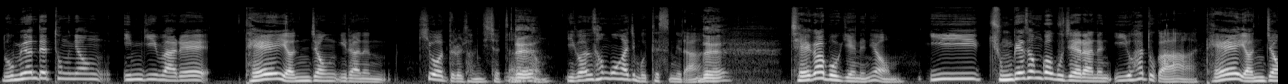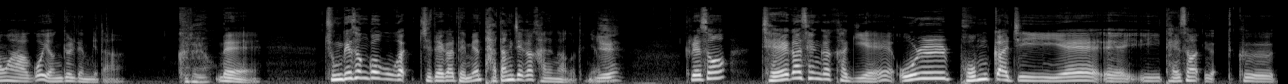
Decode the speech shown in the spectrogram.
노무현 대통령 임기 말에 대연정이라는 키워드를 던지셨잖아요. 네. 이건 성공하지 못했습니다. 네. 제가 보기에는요. 이 중대선거구제라는 이 화두가 대연정화하고 연결됩니다. 그래요? 네. 중대선거구제가 되면 다당제가 가능하거든요. 예. 그래서 제가 생각하기에 올 봄까지의 이 대선 그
